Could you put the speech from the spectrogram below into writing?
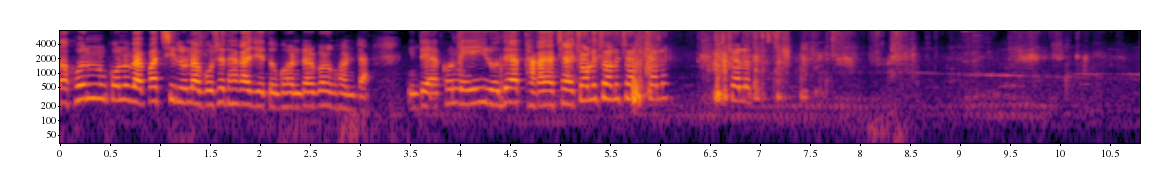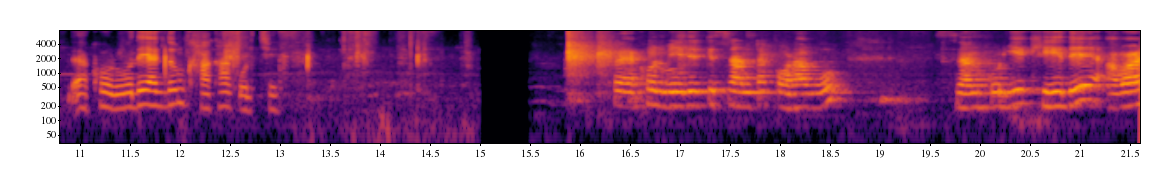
তখন কোনো ব্যাপার ছিল না বসে থাকা যেত ঘণ্টার পর ঘণ্টা। কিন্তু এখন এই রোদে আর থাকা যাচ্ছে না। চলো চলো চলো চলো চলো। দেখো রোদে একদম খা খা করছে। তো এখন মেয়েদেরকে স্নানটা করাবো। স্নান করিয়ে খেয়ে দে আবার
